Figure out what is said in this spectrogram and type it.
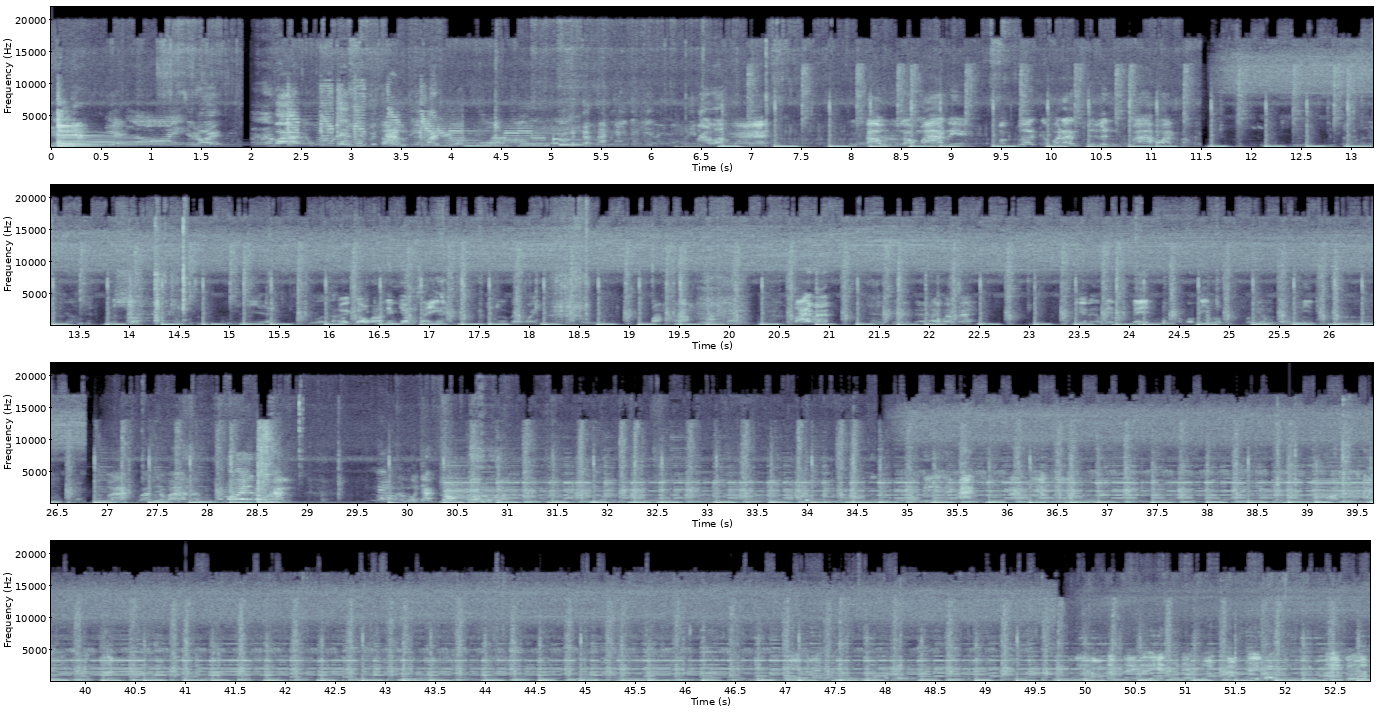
ยืนยังเอ้ยเจ็ดร้อยนั่นแหละว่าโอ้ได้สิไปตามที่บ้านอยู่นี่มาวะแหมมื้อเช้านี่เรามานี่บักเบิดกับวันนั้นตื่นมาฮอดถ้วยเก่าขนาดนี้มันยังมาใส่เออแบ่งไว้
